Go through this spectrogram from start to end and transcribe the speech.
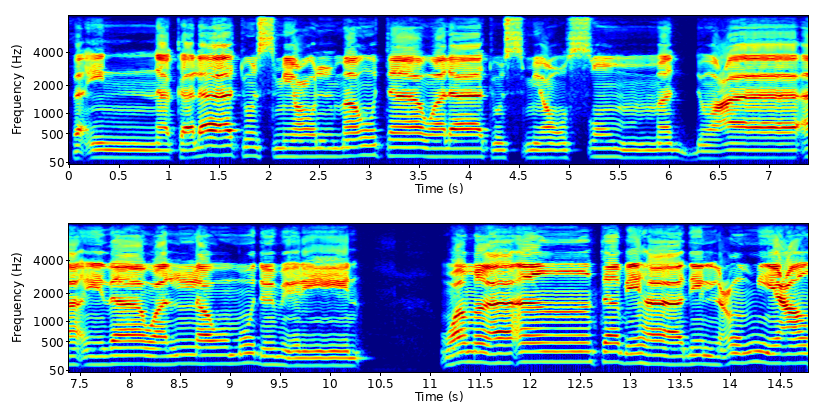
فإنك لا تسمع الموتى ولا تسمع الصم الدعاء إذا ولوا مدبرين. وما أنت بهاد العمي عن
